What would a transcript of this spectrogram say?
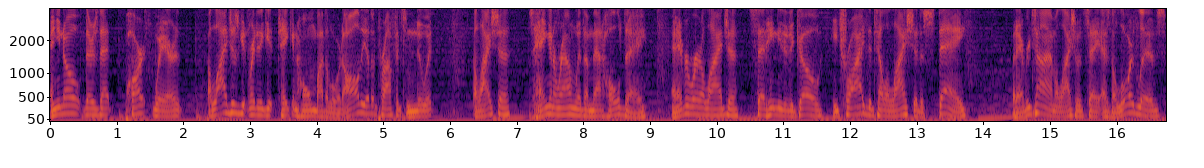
And you know, there's that part where Elijah's getting ready to get taken home by the Lord. All the other prophets knew it. Elisha was hanging around with him that whole day. And everywhere Elijah said he needed to go, he tried to tell Elisha to stay. But every time Elisha would say, As the Lord lives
